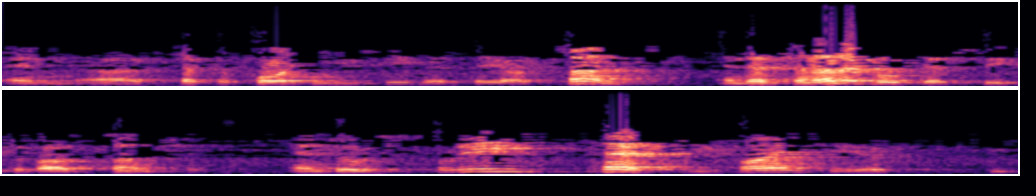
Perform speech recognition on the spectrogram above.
In uh, chapter 14, you see that they are sons. And that's another book that speaks about sonship. And those three tests we find here, the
